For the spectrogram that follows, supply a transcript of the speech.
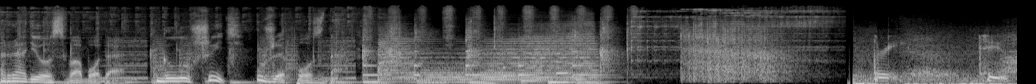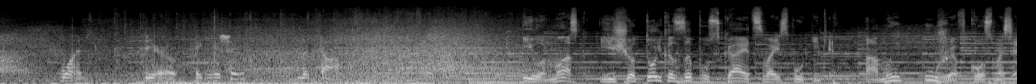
Радио «Свобода». Глушить уже поздно. Three, two, one, zero. Ignition. Liftoff. Илон Маск еще только запускает свои спутники, а мы уже в космосе.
